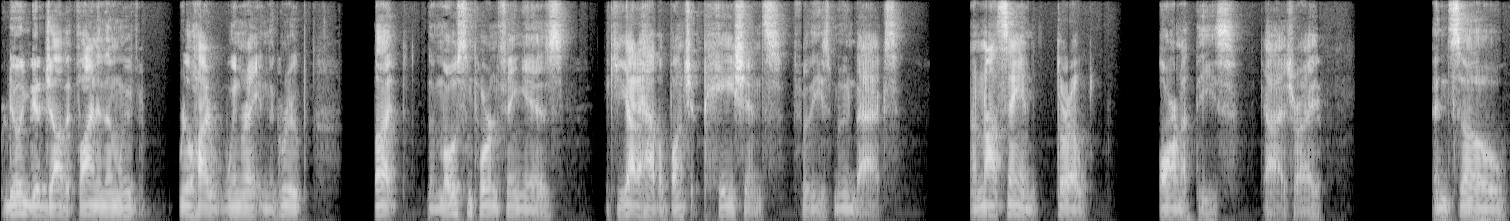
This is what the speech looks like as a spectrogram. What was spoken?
We're doing a good job at finding them. We've real high win rate in the group. But the most important thing is like, you got to have a bunch of patience for these moonbags. I'm not saying throw arm at these guys, right? And so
